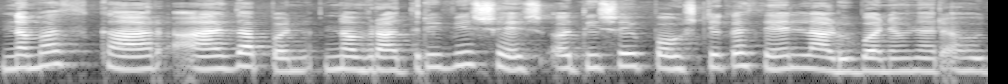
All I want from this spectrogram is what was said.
नमस्कार आज आपण नवरात्री विशेष अतिशय पौष्टिक असे लाडू बनवणार आहोत.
